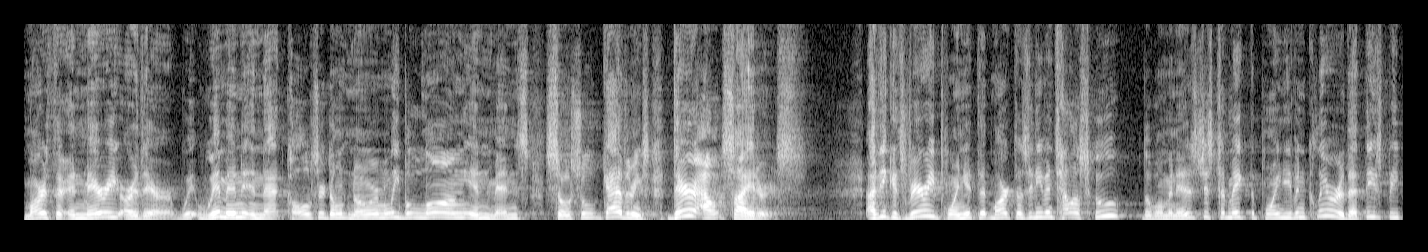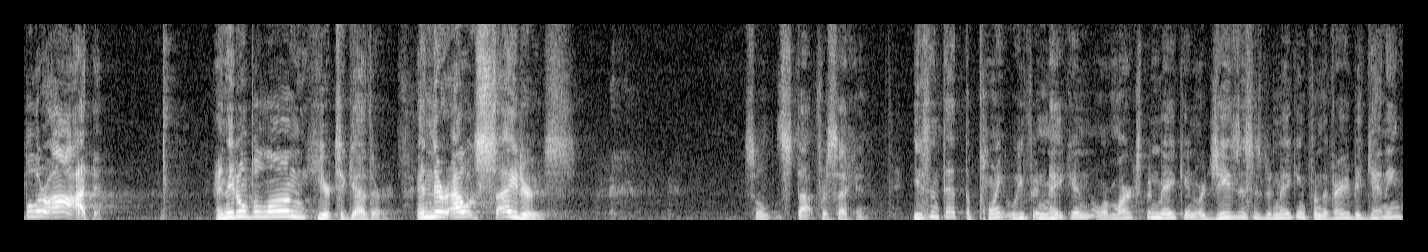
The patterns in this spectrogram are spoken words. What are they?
Martha and Mary are there. W- women in that culture don't normally belong in men's social gatherings, they're outsiders. I think it's very poignant that Mark doesn't even tell us who the woman is, just to make the point even clearer that these people are odd. And they don't belong here together. And they're outsiders. So stop for a second. Isn't that the point we've been making, or Mark's been making, or Jesus has been making from the very beginning?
